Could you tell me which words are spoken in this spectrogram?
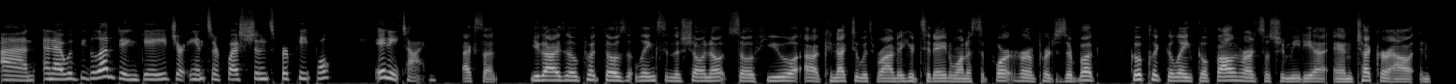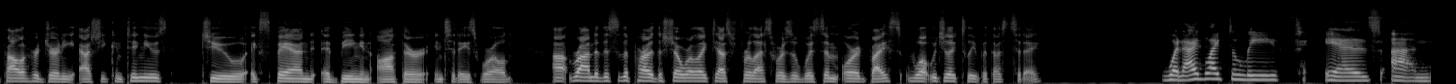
Um, and I would be love to engage or answer questions for people anytime. Excellent. You guys will put those links in the show notes. So if you uh, connected with Rhonda here today and want to support her and purchase her book, go click the link, go follow her on social media, and check her out and follow her journey as she continues to expand at being an author in today's world. Uh, Rhonda, this is the part of the show where I like to ask for last words of wisdom or advice. What would you like to leave with us today? What I'd like to leave is um,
